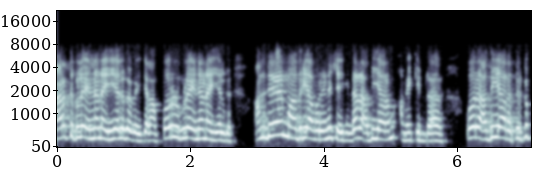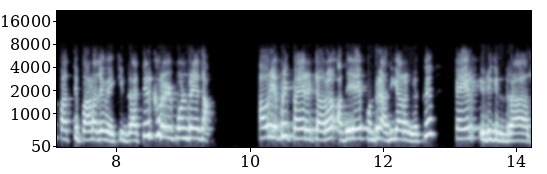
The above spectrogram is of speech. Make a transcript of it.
அறத்துக்குள்ள என்னென்ன இயல்க வைக்கலாம்? பொருளுக்குள்ள என்னென்ன இயல்கு அதே மாதிரி அவர் என்ன செய்கின்றார்? அதிகாரம் அமைக்கின்றார். ஒரு அதிகாரத்திற்கு பத்து பாடலை வைக்கின்றார். திருக்குறள் போன்றே தான் அவர் எப்படி பெயரிட்டாரோ அதே போன்று அதிகாரங்களுக்கு பெயர் இடுகின்றார்.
